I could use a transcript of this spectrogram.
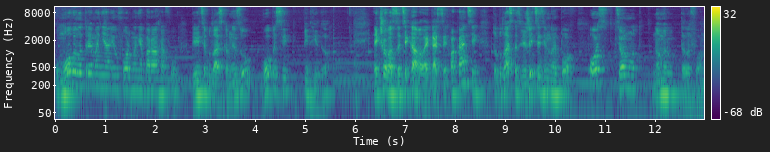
Умови отримання і оформлення параграфу дивіться, будь ласка, внизу в описі під відео. Якщо вас зацікавила якась з цих вакансій, то будь ласка, зв'яжіться зі мною по ось цьому от номеру телефону.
